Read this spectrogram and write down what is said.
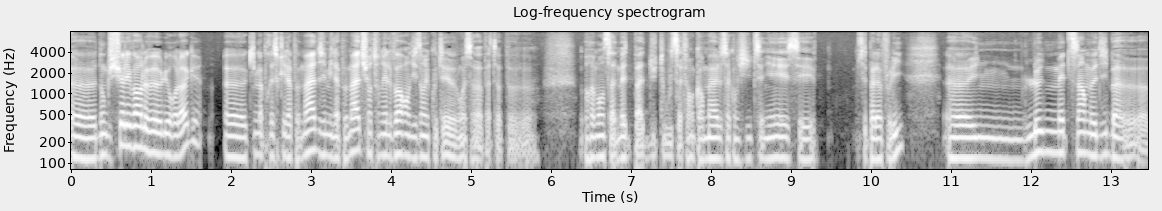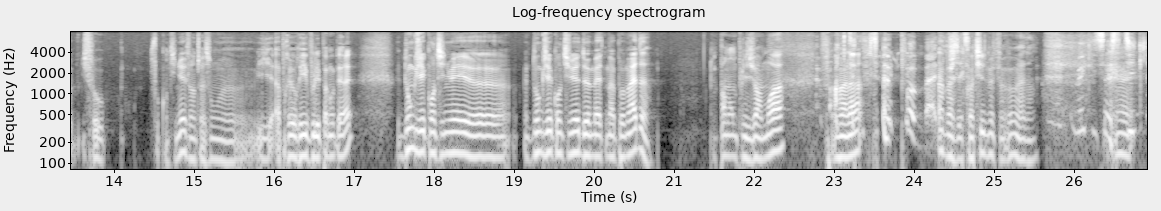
euh, donc, je suis allé voir l'urologue euh, qui m'a prescrit la pommade. J'ai mis la pommade. Je suis retourné le voir en disant écoutez, euh, moi ça va pas top. euh, Vraiment, ça ne m'aide pas du tout. Ça fait encore mal. Ça continue de saigner. C'est pas la folie. Euh, le médecin me dit bah euh, il faut faut continuer. De toute façon, euh, a priori, il voulait pas m'opérer. Donc j'ai continué. euh, donc j'ai continué de mettre ma pommade pendant plusieurs mois. Voilà. Ah bah j'ai continué de mettre ma pommade. hein. Le mec il s'astique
